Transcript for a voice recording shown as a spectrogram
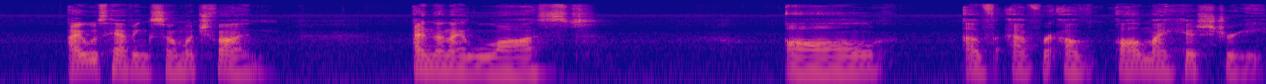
I was having so much fun. And then I lost all of ever of all my history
